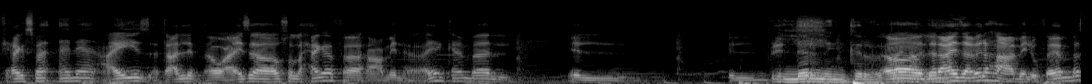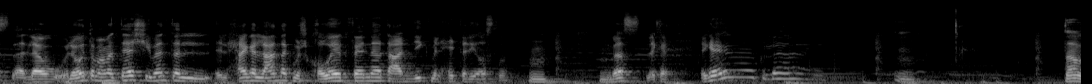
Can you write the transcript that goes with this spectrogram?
في حاجة اسمها أنا عايز أتعلم أو عايز أوصل لحاجة فهعملها ايا كان بقى ال... ال. ال learning curve آه اللي أنا عايز أعمله هعمله فاهم؟ بس لو لو أنت ما عملتهاش يبقى أنت ال- الحاجة اللي عندك مش قوية كفاية إنها تعديك من الحتة دي أصلا. بس لكن لكن كلها طيب يا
